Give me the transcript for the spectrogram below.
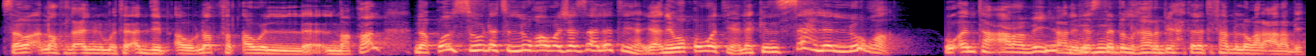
سواء نثر العلم المتأدب أو نثر أو المقال نقول سهولة اللغة وجزالتها يعني وقوتها لكن سهل اللغة. وأنت عربي يعني لست بالغربي حتى لا تفهم اللغة العربية.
